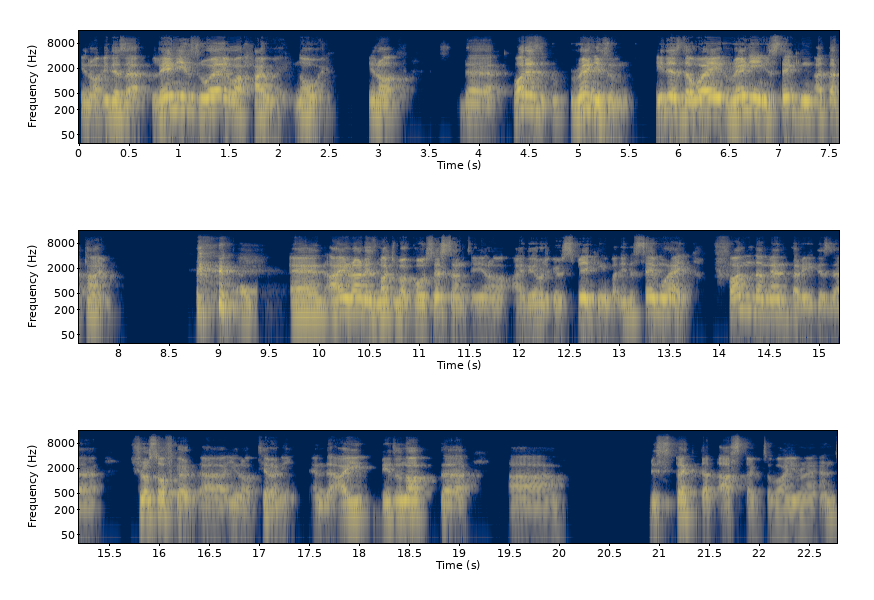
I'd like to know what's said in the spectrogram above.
You know, it is a Lenin's way or highway, no way. You know, the what is Leninism? It is the way Lenin is thinking at that time. right. And Rand is much more consistent, you know, ideologically speaking, but in the same way, fundamentally, it is a philosophical, uh, you know, tyranny. And I did not uh, uh, respect that aspect of Rand.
